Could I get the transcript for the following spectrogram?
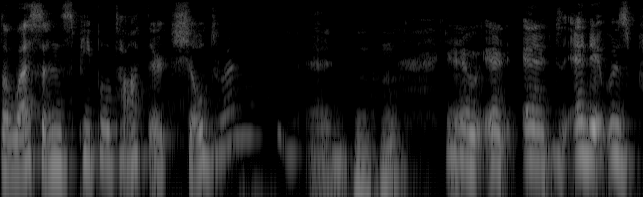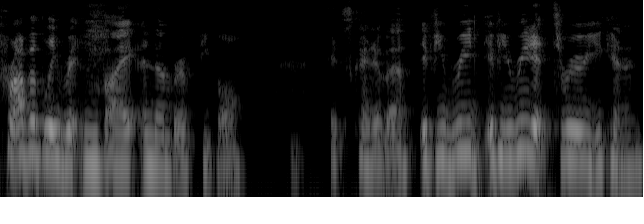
the lessons people taught their children and hmm you know it and and it was probably written by a number of people it's kind of a if you read if you read it through you can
